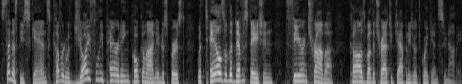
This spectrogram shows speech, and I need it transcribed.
sent us these scans covered with joyfully parroting Pokemon interspersed with tales of the devastation, fear, and trauma caused by the tragic Japanese earthquake and tsunami.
